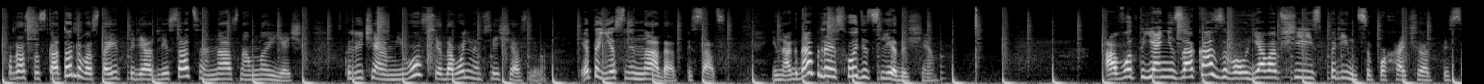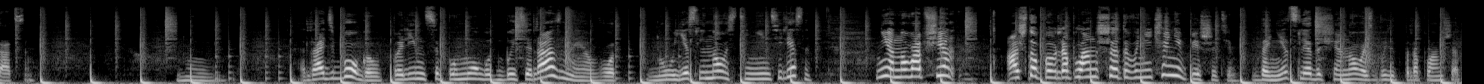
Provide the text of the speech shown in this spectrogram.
просто с которого стоит переадресация на основной ящик. включаем его, все довольны, все счастливы. Это если надо отписаться. Иногда происходит следующее. А вот я не заказывал, я вообще из принципа хочу отписаться. Ну, ради бога, принципы могут быть разные, вот. Ну, если новости не интересны. Не, ну вообще, а что, про планшеты вы ничего не пишете? Да нет, следующая новость будет про планшет.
